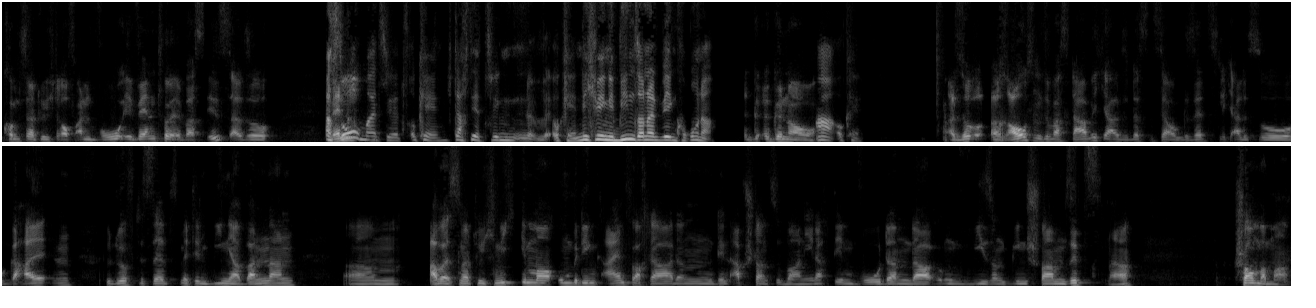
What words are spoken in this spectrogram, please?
kommt es natürlich darauf an, wo eventuell was ist. Also, Ach Wenn- so, meinst du jetzt? Okay, ich dachte jetzt wegen, okay, nicht wegen den Bienen, sondern wegen Corona. g- genau. Ah, okay. Also äh, raus und sowas darf ich ja, also das ist ja auch gesetzlich alles so gehalten. Du dürftest selbst mit den Bienen ja wandern. Ähm, aber es ist natürlich nicht immer unbedingt einfach, da dann den Abstand zu wahren, je nachdem, wo dann da irgendwie so ein Bienenschwarm sitzt. Ne? Schauen wir mal.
